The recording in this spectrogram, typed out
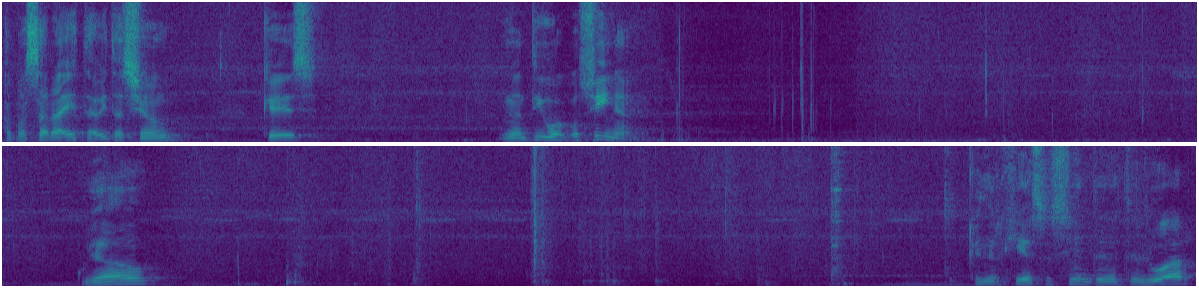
a pasar a esta habitación que es una antigua cocina. Cuidado. ¿Qué energía se siente en este lugar?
